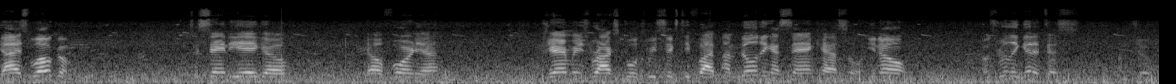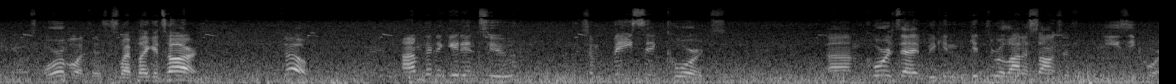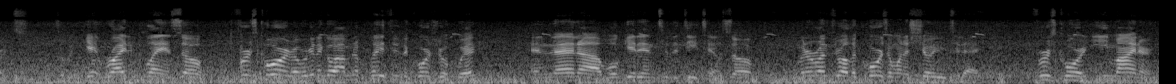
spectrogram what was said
Guys, welcome to San Diego, California. Jeremy's Rock School 365. I'm building a sandcastle. You know, I was really good at this. I'm joking. I was horrible at this. That's why I play guitar. So, I'm gonna get into some basic chords. Um, chords that we can get through a lot of songs with. Easy chords. So we can get right and playing. So, first chord, we're gonna go, I'm gonna play through the chords real quick and then uh, we'll get into the details. So I'm gonna run through all the chords I wanna show you today. First chord, E minor.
